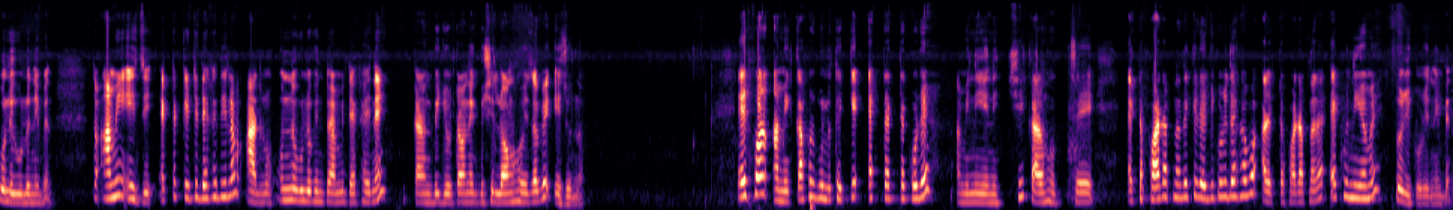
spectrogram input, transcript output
কলিগুলো নেবেন। তো আমি এই যে একটা কেটে দেখা দিলাম, আর অন্যগুলো কিন্তু আমি দেখাই নাই, কারণ ভিডিওটা অনেক বেশি লং হয়ে যাবে এজন্য। এরপর আমি কাপড়গুলো থেকে একটা একটা করে আমি নিয়ে নিচ্ছি। কারণ হচ্ছে একটা ফাট আপনাদেরকে রেডি করে দেখাবো আর একটা ফাট আপনারা একই নিয়মে তৈরি করে নেবেন।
